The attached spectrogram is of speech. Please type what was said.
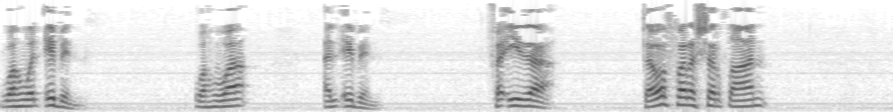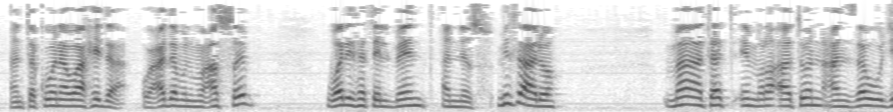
وهو الإبن وهو الإبن. فإذا توفر الشرطان أن تكون واحدة وعدم المعصب ورثت البنت النصف. مثاله ماتت امرأة عن زوج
